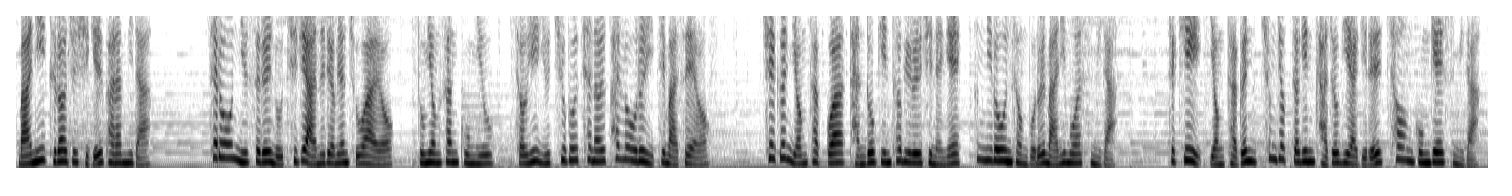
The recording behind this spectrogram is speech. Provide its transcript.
많이 들어주시길 바랍니다. 새로운 뉴스를 놓치지 않으려면 좋아요, 동영상 공유, 저희 유튜브 채널 팔로우를 잊지 마세요. 최근 영탁과 단독 인터뷰를 진행해 흥미로운 정보를 많이 모았습니다. 특히 영탁은 충격적인 가족 이야기를 처음 공개했습니다.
